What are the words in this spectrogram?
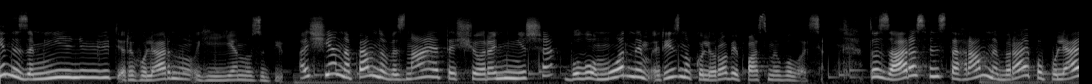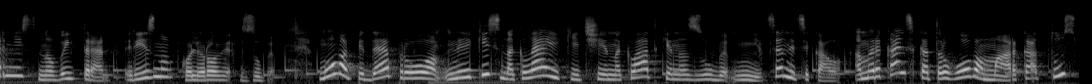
і не замінюють регулярну гігієну зубів. А ще, напевно, ви знаєте, що раніше було модним різнокольорові пасми волосся. То зараз в інстаграм набирає популярність новий тренд різнокольорові зуби. Мова піде про не якісь наклейки чи накладки на зуби. Ні, це не цікаво. Американська торгова марка Tooth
